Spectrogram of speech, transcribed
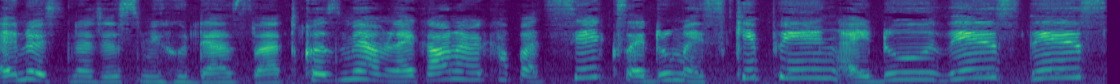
I know it's not just me who does that because me I'm like I want to wake up at 6 I do my skipping I do this this.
